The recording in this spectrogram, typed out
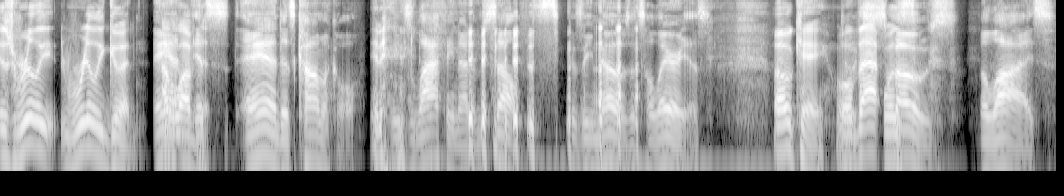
is really, really good. And I loved it. And it's comical. It- He's laughing at himself because he knows it's hilarious. Okay. Well, To that was the lies.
